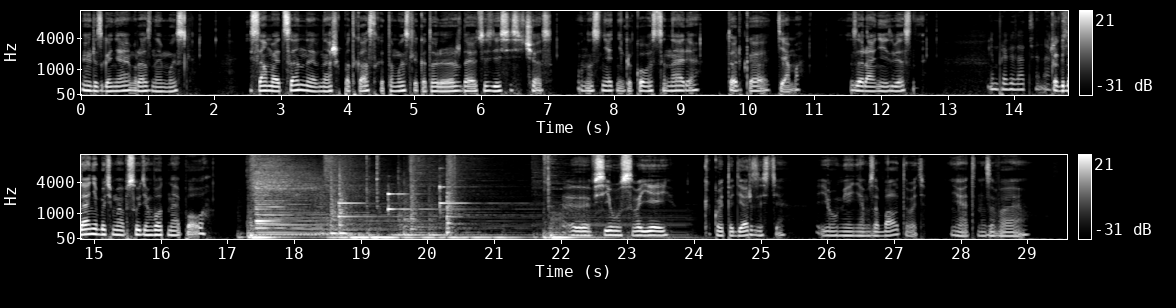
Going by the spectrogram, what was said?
и разгоняем разные мысли. И самое ценное в наших подкастах — это мысли, которые рождаются здесь и сейчас. У нас нет никакого сценария, только тема, заранее известная. Импровизация наша. Когда-нибудь мы обсудим водное поло. Э, В силу своей какой-то дерзости и умением забалтывать, я это называю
